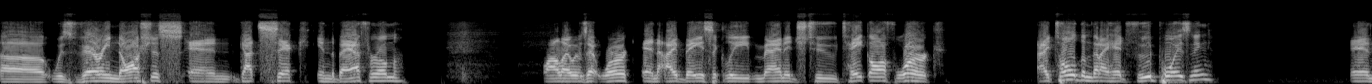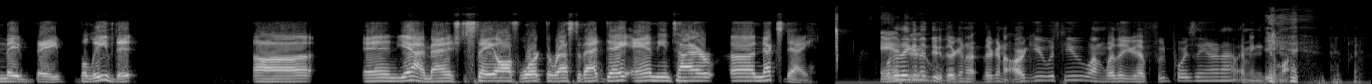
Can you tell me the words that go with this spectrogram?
uh, was very nauseous and got sick in the bathroom while I was at work. And I basically managed to take off work. I told them that I had food poisoning, and they they believed it. Uh, and yeah, I managed to stay off work the rest of that day and the entire uh, next day. What are they going to do? They're going to they're going to argue with you on whether you have food poisoning or not. I mean, come on.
